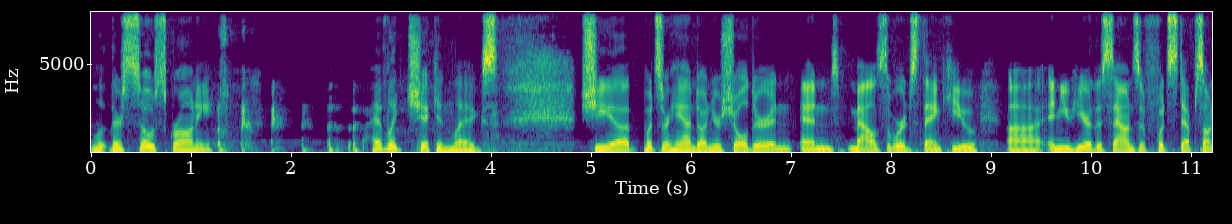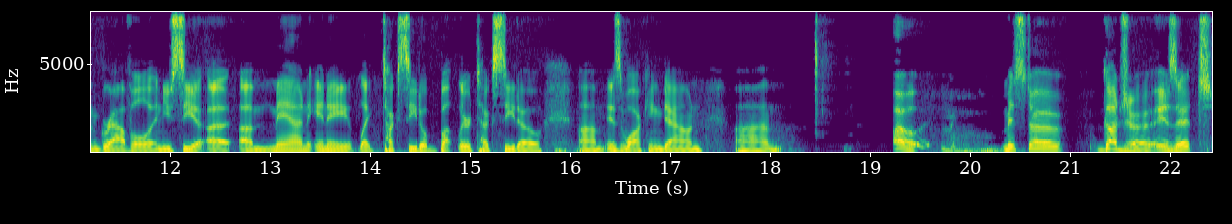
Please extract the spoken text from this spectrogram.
Look, they're so scrawny. I have like chicken legs. She uh, puts her hand on your shoulder and, and mouths the words "thank you," uh, and you hear the sounds of footsteps on gravel, and you see a, a man in a like tuxedo butler tuxedo um, is walking down. Um, oh, Mister Gudger, is it?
